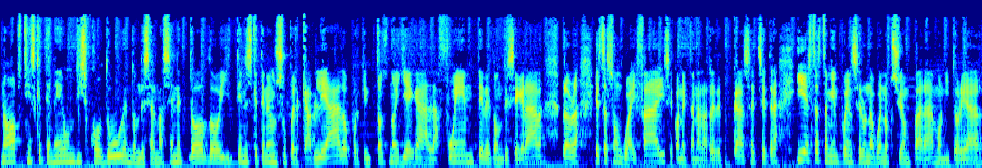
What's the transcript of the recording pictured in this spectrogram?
no, pues tienes que tener un disco duro en donde se almacene todo y tienes que tener un super cableado porque entonces no llega a la fuente de donde se graba, bla, bla. Estas son Wi-Fi, se conectan a la red de tu casa, etcétera, y estas también pueden ser una buena opción para monitorear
